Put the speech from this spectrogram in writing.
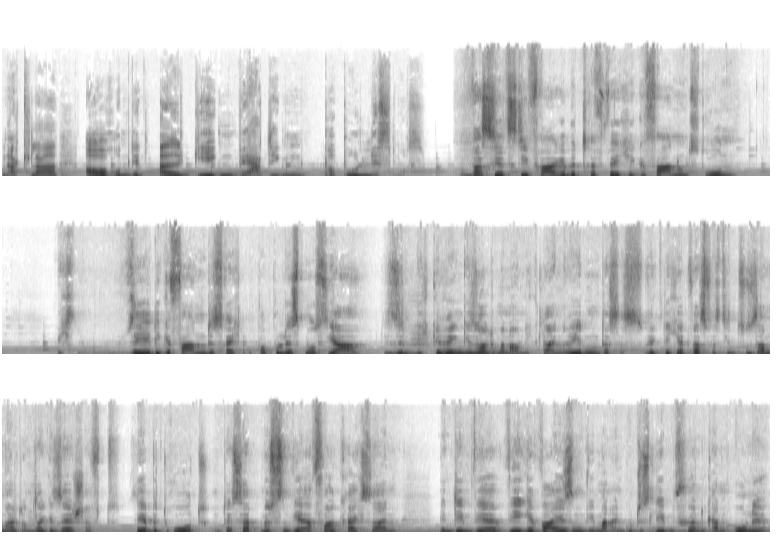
na klar, auch um den allgegenwärtigen Populismus. Was jetzt die Frage betrifft, welche Gefahren uns drohen, ich sehe die Gefahren des rechten Populismus, ja, die sind nicht gering, die sollte man auch nicht klein reden. Das ist wirklich etwas, was den Zusammenhalt unserer Gesellschaft sehr bedroht. Und deshalb müssen wir erfolgreich sein, indem wir Wege weisen, wie man ein gutes Leben führen kann, ohne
